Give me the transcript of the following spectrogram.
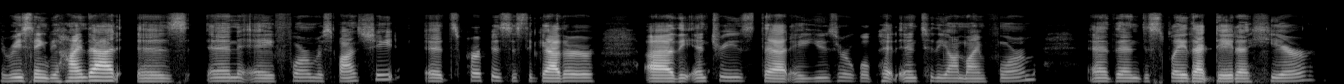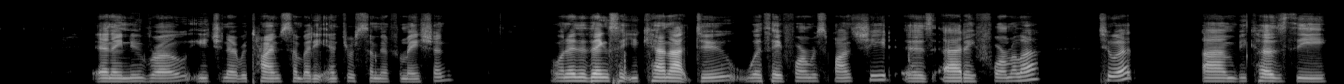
The reasoning behind that is in a form response sheet, its purpose is to gather uh, the entries that a user will put into the online form and then display that data here in a new row each and every time somebody enters some information. One of the things that you cannot do with a form response sheet is add a formula to it um, because the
